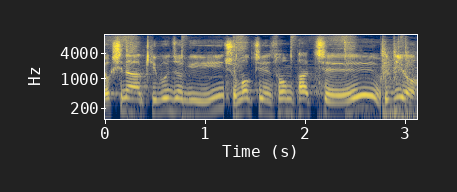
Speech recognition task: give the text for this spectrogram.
역시나 기본적인 주먹진 손parts 드디어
